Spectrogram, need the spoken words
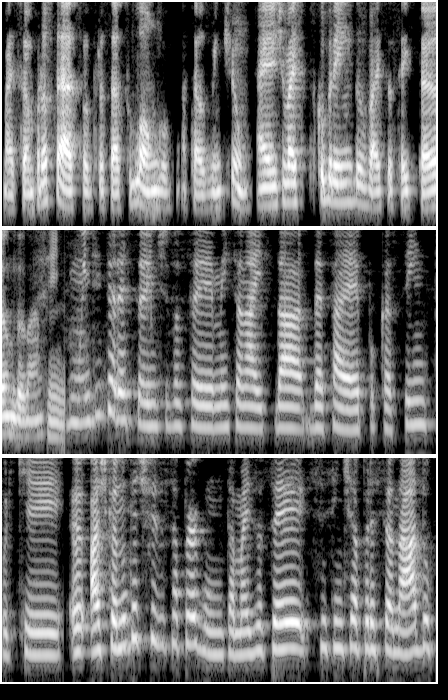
Mas foi um processo, foi um processo longo, até os 21. Aí a gente vai se descobrindo, vai se aceitando, né? Sim. Muito interessante você mencionar isso da, dessa época, assim, porque eu acho que eu nunca te fiz essa pergunta, mas você se sentia pressionado,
